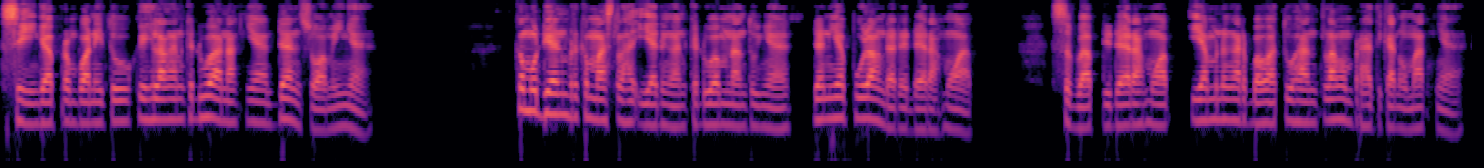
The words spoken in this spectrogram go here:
sehingga perempuan itu kehilangan kedua anaknya dan suaminya. Kemudian berkemaslah ia dengan kedua menantunya, dan ia pulang dari daerah Moab. Sebab di daerah Moab ia mendengar bahwa Tuhan telah memperhatikan umatnya,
